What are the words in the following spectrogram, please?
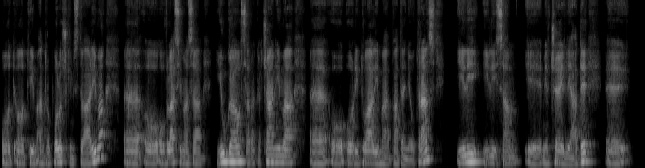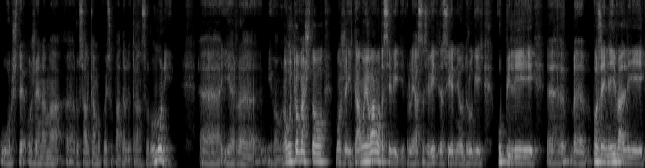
o, o tim antropološkim stvarima, e, o, o vlasima sa Jugao, sa Rakačanima, e, o, o ritualima padanja u trans, ili, ili sam e, Mirčeja Ilijade, e, uopšte o ženama, rusalkama koje su padale u trans u Rumuniji. Jer e, ima mnogo toga što može i tamo i ovamo da se vidi. Vrlo jasno se vidi da su jedni od drugih kupili, pozemljivali,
